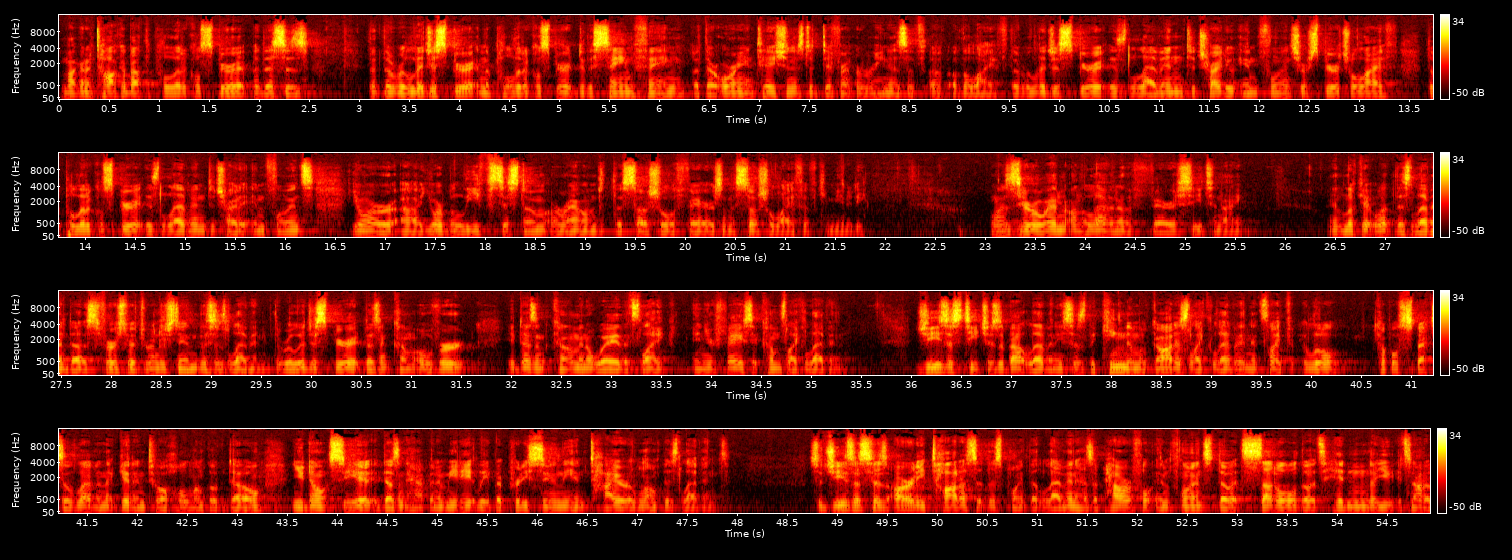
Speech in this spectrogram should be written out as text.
I'm not going to talk about the political spirit, but this is that the religious spirit and the political spirit do the same thing, but their orientation is to different arenas of, of, of, the life. The religious spirit is leavened to try to influence your spiritual life. The political spirit is leavened to try to influence your, uh, your belief system around the social affairs and the social life of community. I want to zero in on the leaven of the Pharisee tonight and look at what this leaven does. First, we have to understand this is leaven. The religious spirit doesn't come overt it doesn't come in a way that's like in your face, it comes like leaven. Jesus teaches about leaven. He says the kingdom of God is like leaven. It's like a little couple specks of leaven that get into a whole lump of dough. You don't see it, it doesn't happen immediately, but pretty soon the entire lump is leavened. So Jesus has already taught us at this point that leaven has a powerful influence, though it's subtle, though it's hidden, though you, it's, not,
